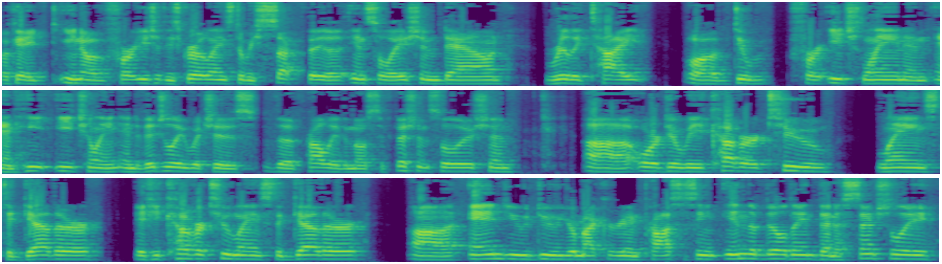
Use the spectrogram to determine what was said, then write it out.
okay, you know, for each of these grow lanes, do we suck the insulation down really tight, or do for each lane and, and heat each lane individually, which is the probably the most efficient solution, uh, or do we cover two lanes together? If you cover two lanes together uh, and you do your microgreen processing in the building, then essentially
